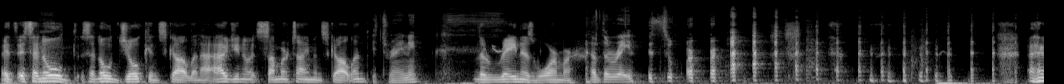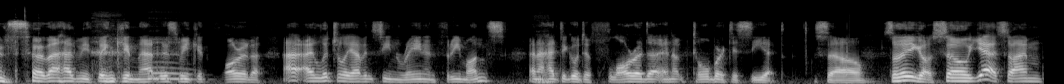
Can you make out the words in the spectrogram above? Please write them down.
it's, it's an old it's an old joke in Scotland. How, how do you know it's summertime in Scotland? it's raining. The rain is warmer, the rain is warmer. and so that had me thinking that this week in Florida, I, I literally haven't seen rain in three months, and I had to go to Florida in October to see it. So so there you go. So yeah, so I'm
